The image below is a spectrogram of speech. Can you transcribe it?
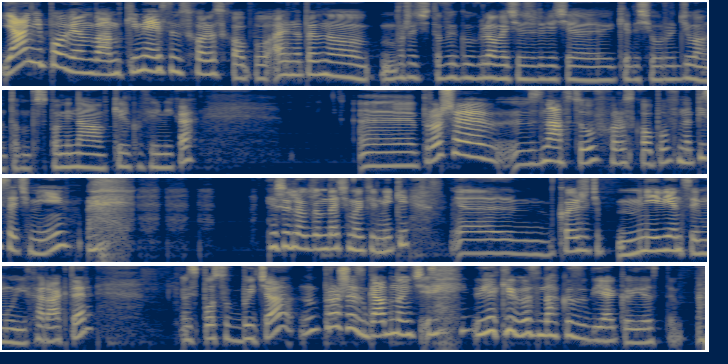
ja nie powiem wam, kim ja jestem z horoskopu, ale na pewno możecie to wygooglować, jeżeli wiecie, kiedy się urodziłam. To wspominałam w kilku filmikach. E, proszę znawców horoskopów napisać mi, jeżeli oglądacie moje filmiki, e, kojarzycie mniej więcej mój charakter, sposób bycia, no proszę zgadnąć, jakiego znaku zodiaku jestem.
